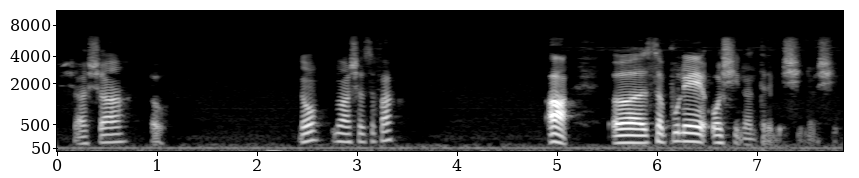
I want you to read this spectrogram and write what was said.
și așa. Oh. Nu? Nu așa să fac? A, uh, să pune o șină, trebuie șină, șină.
